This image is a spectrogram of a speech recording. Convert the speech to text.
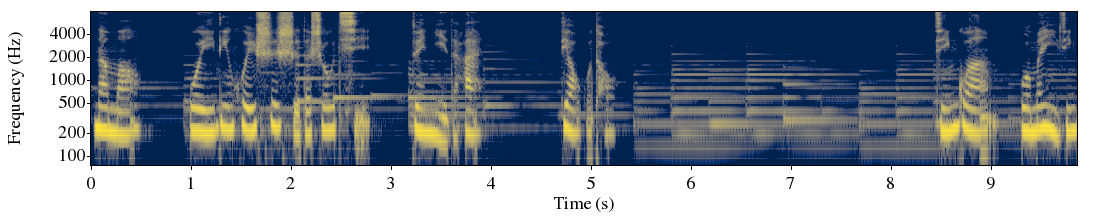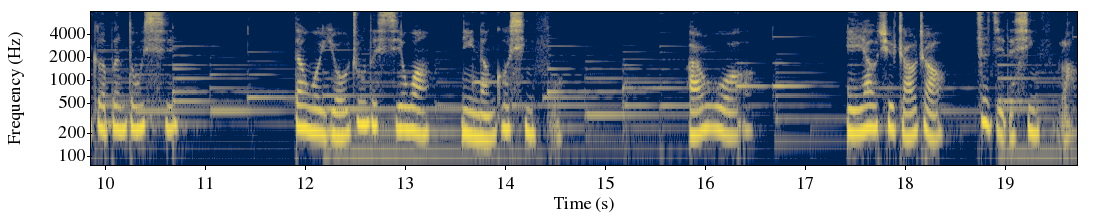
那么，我一定会适时的收起对你的爱，掉过头。尽管我们已经各奔东西，但我由衷的希望你能够幸福，而我，也要去找找自己的幸福了。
